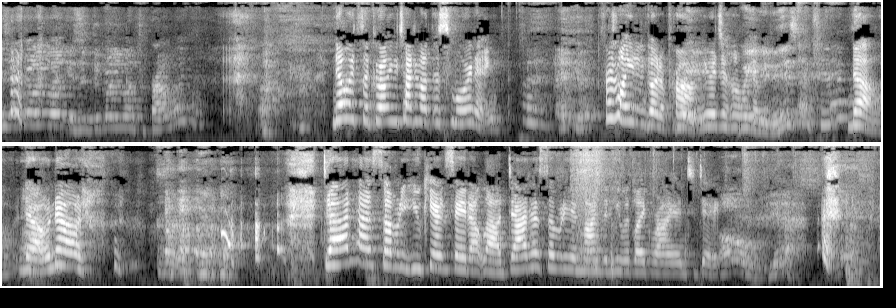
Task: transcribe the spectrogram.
Is it, the girl you went, is it the girl you went to prom with? No, it's the girl you talked about this morning. First of all, you didn't go to prom. you went to homecoming. Wait, it is actually that? No, no, ah. no. Dad has somebody, you can't say it out loud. Dad has somebody in mind that he would like Ryan to date. Oh, yes.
